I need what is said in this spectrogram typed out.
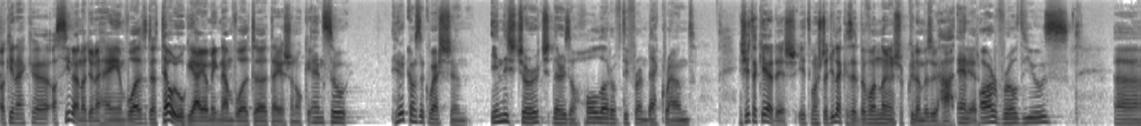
akinek ö, a szíve nagyon a helyén volt, de a teológiája még nem volt ö, teljesen oké. Okay. And so here comes the question. In this church, there is a whole lot of different background, És itt a kérdés, itt most a gyülekezetben van nagyon sok különböző and háttér, our worldviews uh,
